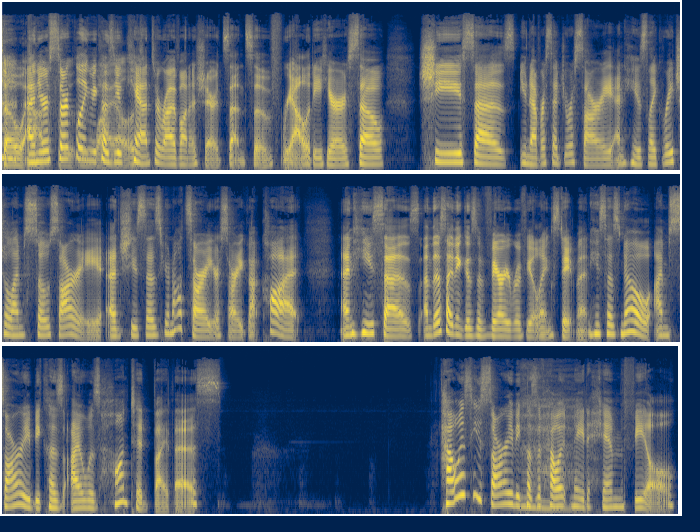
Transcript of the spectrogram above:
so, and you're circling because you can't arrive on a shared sense of reality here. So she says, You never said you were sorry. And he's like, Rachel, I'm so sorry. And she says, You're not sorry. You're sorry you got caught. And he says, and this I think is a very revealing statement. He says, No, I'm sorry because I was haunted by this. How is he sorry because of how it made him feel?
